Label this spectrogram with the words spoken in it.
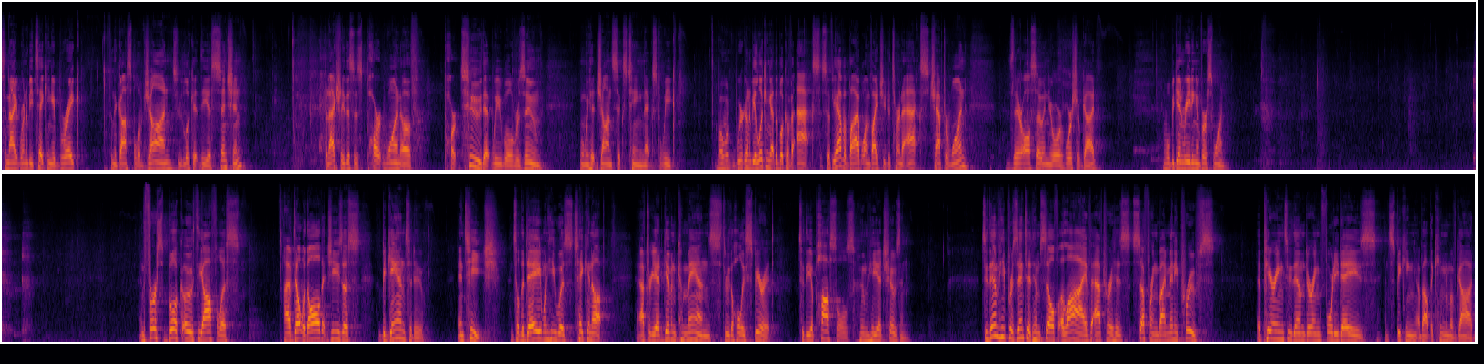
Tonight, we're going to be taking a break from the Gospel of John to look at the ascension. But actually, this is part one of part two that we will resume when we hit John 16 next week. But we're going to be looking at the book of Acts. So if you have a Bible, I invite you to turn to Acts chapter 1. It's there also in your worship guide. And we'll begin reading in verse 1. In the first book, O Theophilus, I have dealt with all that Jesus began to do and teach until the day when he was taken up after he had given commands through the Holy Spirit to the apostles whom he had chosen. To them he presented himself alive after his suffering by many proofs, appearing to them during 40 days and speaking about the kingdom of God.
